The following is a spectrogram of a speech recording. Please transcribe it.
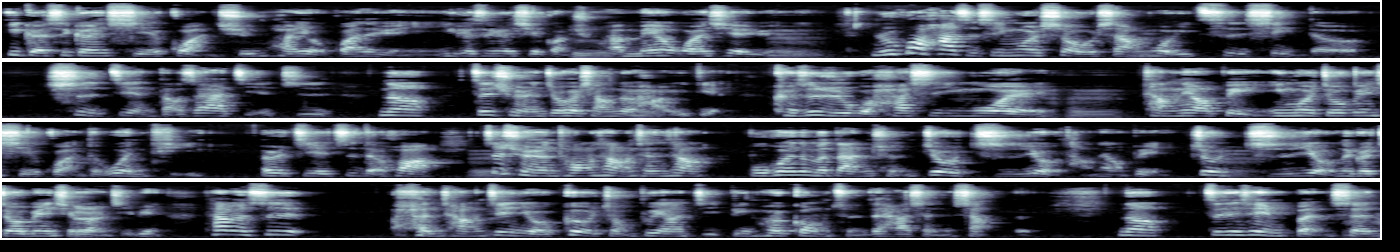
一个是跟血管循环有关的原因，一个是跟血管循环没有关系的原因。嗯、如果他只是因为受伤或一次性的。事件导致他截肢，那这群人就会相对好一点。嗯、可是如果他是因为糖尿病、嗯、因为周边血管的问题而截肢的话，嗯、这群人通常身上不会那么单纯，就只有糖尿病，就只有那个周边血管疾病。嗯、他们是很常见，有各种不一样的疾病会共存在他身上的。那这件事情本身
